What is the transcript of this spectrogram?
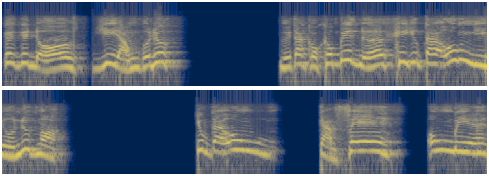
cái cái độ di động của nước. Người ta còn không biết nữa khi chúng ta uống nhiều nước ngọt chúng ta uống cà phê, uống bia.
